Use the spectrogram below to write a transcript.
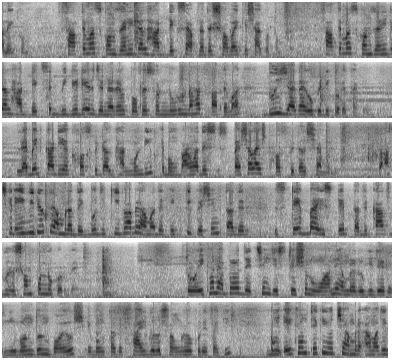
আলাইকুম। ফাতেমাস কনজেনিটাল হার্ট ডেস্কে আপনাদের সবাইকে স্বাগতম। ফাতেমাস কনজেনিটাল হার্ট ডেস্কের brigadier general professor Nurul Nahar Fatema দুই জায়গায় ওপিডি করে থাকেন ল্যাবেট কার্ডিয়াক হসপিটাল ধানমন্ডি এবং বাংলাদেশ স্পেশালাইজড হসপিটাল শ্যামলী। তো আজকের এই ভিডিওতে আমরা দেখব যে কীভাবে আমাদের একটি পেশেন্ট তাদের স্টেপ বাই স্টেপ তাদের কাজগুলো সম্পন্ন করবে। তো এখানে আপনারা দেখছেন যে স্টেশন ওয়ানে আমরা রোগীদের নিবন্ধন, বয়স এবং তাদের ফাইলগুলো সংগ্রহ করে থাকি এবং এখান থেকেই হচ্ছে আমরা, আমাদের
